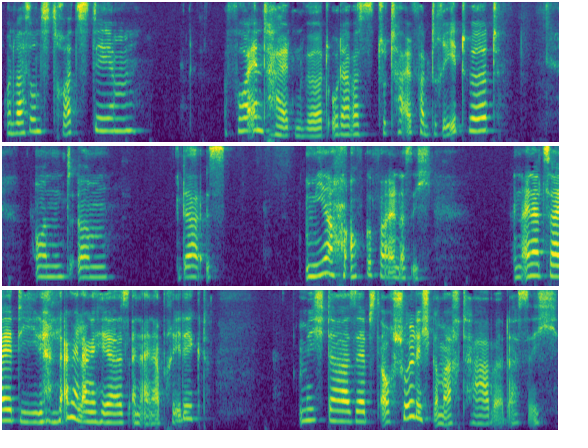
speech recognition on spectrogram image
und was uns trotzdem vorenthalten wird oder was total verdreht wird. Und ähm, da ist mir aufgefallen, dass ich in einer Zeit, die lange, lange her ist, in einer Predigt, mich da selbst auch schuldig gemacht habe, dass ich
